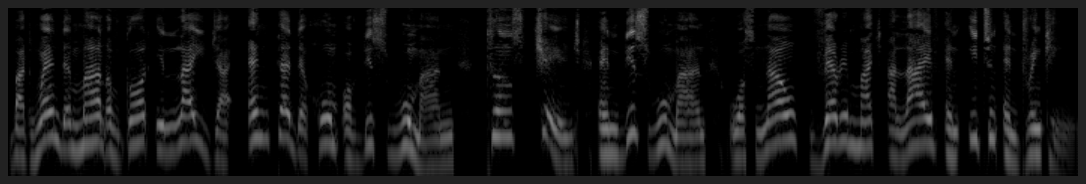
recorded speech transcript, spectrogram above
But when the man of God Elijah entered the home of this woman, things changed, and this woman was now very much alive and eating and drinking.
